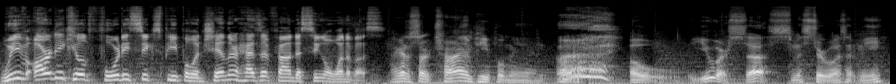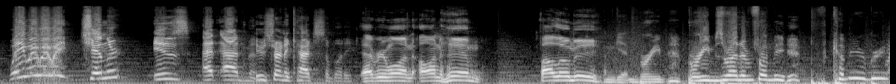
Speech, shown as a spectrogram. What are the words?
We've already killed 46 people, and Chandler hasn't found a single one of us. I gotta start trying people, man. Ugh. Oh, you are sus. Mister wasn't me. Wait, wait, wait, wait. Chandler is at admin. He was trying to catch somebody. Everyone on him. Follow me. I'm getting Bream. Bream's running from me. Come here, Bream.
